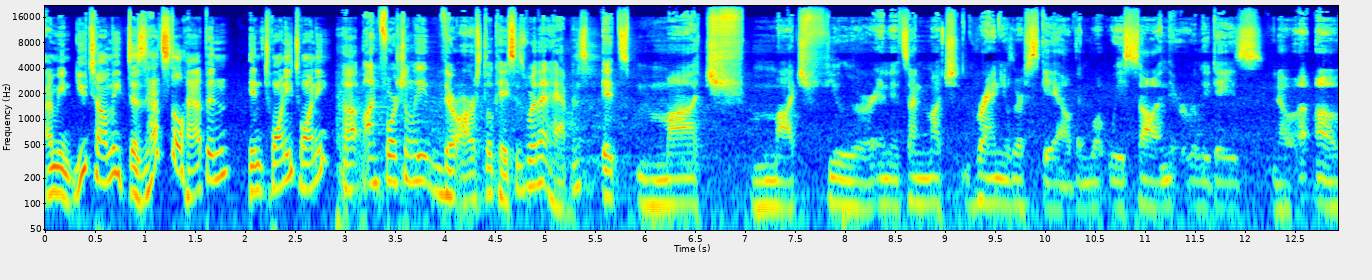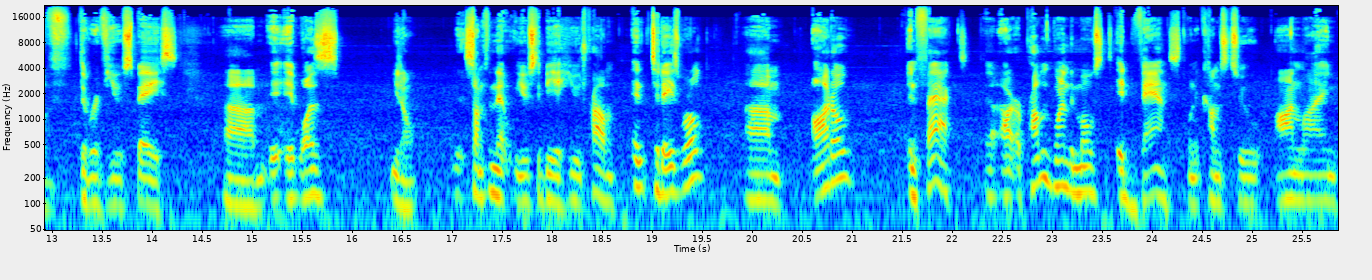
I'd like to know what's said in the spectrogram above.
I mean, you tell me, does that still happen in 2020? Uh, unfortunately, there are still cases where that happens. It's much, much fewer, and it's on much granular scale than what we saw in the early days, you know, of the review space. Um, it, it, was, you know, something that used to be a huge problem in today's world. Um, auto, in fact, are probably one of the most advanced when it comes to online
